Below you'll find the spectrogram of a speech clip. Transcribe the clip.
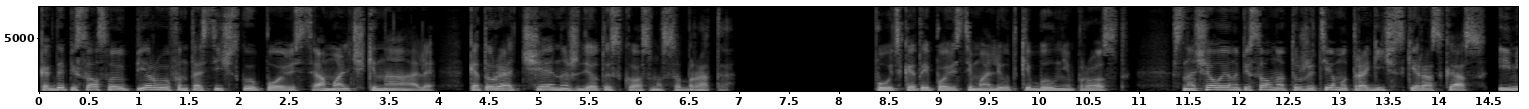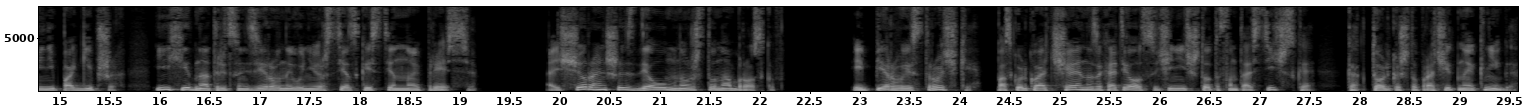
когда писал свою первую фантастическую повесть о мальчике Наале, который отчаянно ждет из космоса брата. Путь к этой повести малютки был непрост. Сначала я написал на ту же тему трагический рассказ «Имени погибших», ехидно отрецензированный в университетской стенной прессе. А еще раньше сделал множество набросков. И первые строчки, поскольку отчаянно захотелось сочинить что-то фантастическое, как только что прочитанная книга,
